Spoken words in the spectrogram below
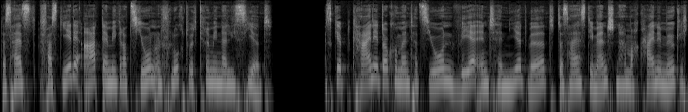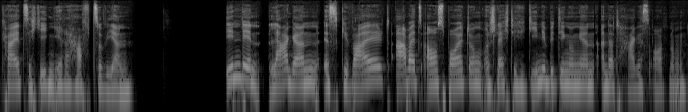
Das heißt, fast jede Art der Migration und Flucht wird kriminalisiert. Es gibt keine Dokumentation, wer interniert wird. Das heißt, die Menschen haben auch keine Möglichkeit, sich gegen ihre Haft zu wehren. In den Lagern ist Gewalt, Arbeitsausbeutung und schlechte Hygienebedingungen an der Tagesordnung.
